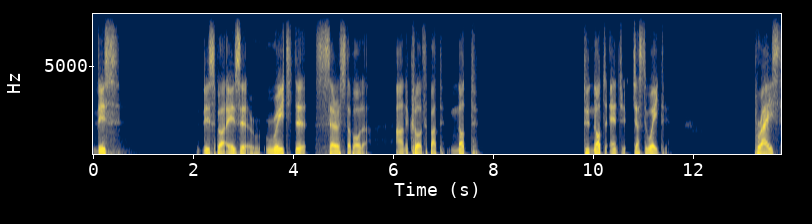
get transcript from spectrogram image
This this bar is reached sell stop order and close, but not do not enter, just wait. Price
